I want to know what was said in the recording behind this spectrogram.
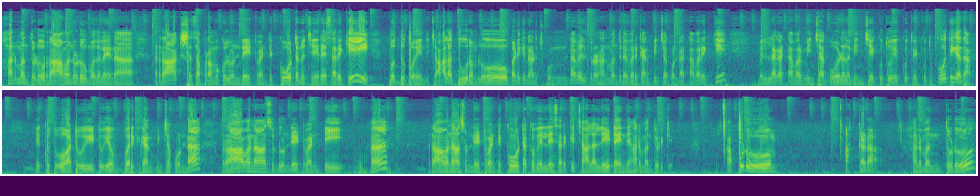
హనుమంతుడు రావణుడు మొదలైన రాక్షస ప్రముఖులు ఉండేటువంటి కోటను చేరేసరికి పొద్దుపోయింది. చాలా దూరం లోపలికి నడుచుకుంటా వెళ్తున్నాడు హనుమంతుడు. ఎవరికి కనిపించకుండా టవర్ ఎక్కి మెల్లగా టవర్ మించి ఆ గోడల మించి ఎక్కుతూ ఎక్కుతూ ఎక్కుతూ కోతి కదా. ఎక్కుతూ అటు ఇటు ఎవ్వరికి కనిపించకుండా రావణాసుడు ఉండేటువంటి రావణాసుడు ఉండేటువంటి కోటకు వెళ్ళేసరికి చాలా లేట్ అయింది హనుమంతుడికి. అప్పుడు అక్కడ హనుమంతుడు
